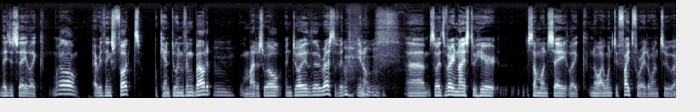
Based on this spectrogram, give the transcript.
they just say like, well, everything's fucked. We can't do anything about it. Mm. Might as well enjoy the rest of it. You know. um, so it's very nice to hear someone say like no i want to fight for it i want to uh,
